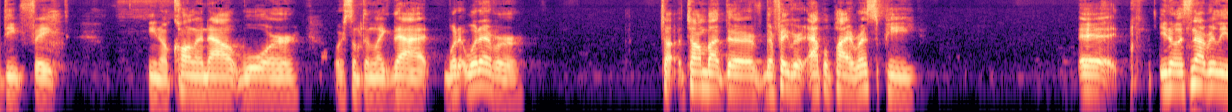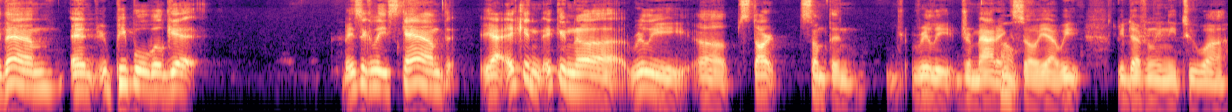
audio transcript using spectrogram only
deep faked, you know, calling out war or something like that, what, whatever, t- talking about their their favorite apple pie recipe. Uh, you know, it's not really them, and people will get basically scammed. Yeah, it can it can uh, really uh, start something really dramatic. Oh. So yeah, we we definitely need to. Uh,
